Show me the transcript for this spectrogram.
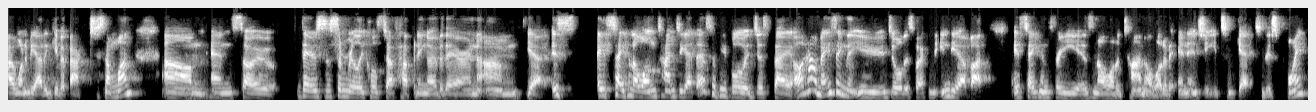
I want to be able to give it back to someone. Um, and so there's some really cool stuff happening over there. And um, yeah, it's it's taken a long time to get there. So people would just say, "Oh, how amazing that you do all this work in India!" But it's taken three years and a lot of time, a lot of energy to get to this point.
